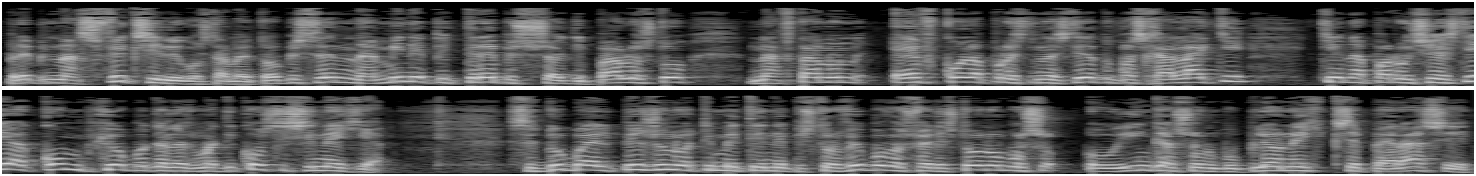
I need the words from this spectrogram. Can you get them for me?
Πρέπει να σφίξει λίγο στα μετώπιση, να μην επιτρέπει στους αντιπάλους του να φτάνουν εύκολα προς την αιστεία του Πασχαλάκη και να παρουσιαστεί ακόμη πιο αποτελεσματικό στη συνέχεια. Στην Τούμπα ελπίζουν ότι με την επιστροφή ποδοσφαιριστών όπως ο γκασον που πλέον έχει ξεπεράσει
